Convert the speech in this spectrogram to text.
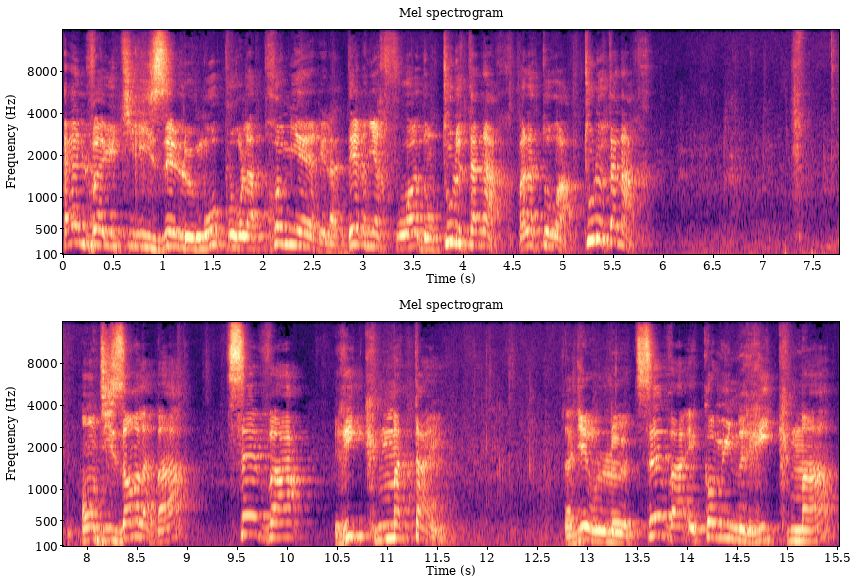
elle va utiliser le mot pour la première et la dernière fois dans tout le Tanakh, pas la Torah, tout le Tanakh. En disant là-bas, Tseva Rikmatai. C'est-à-dire le Tseva est comme une Rikma,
